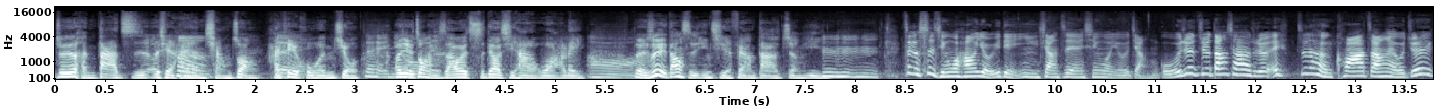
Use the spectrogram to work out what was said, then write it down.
就是很大只，而且还很强壮，嗯，还可以活很久。对，而且重点是它会吃掉其他的蛙类。哦，对，所以当时引起了非常大的争议。嗯嗯嗯，这个事情我好像有一点印象，之前新闻有讲过。我觉得就当下就觉得，哎，真的很夸张哎，我觉得。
